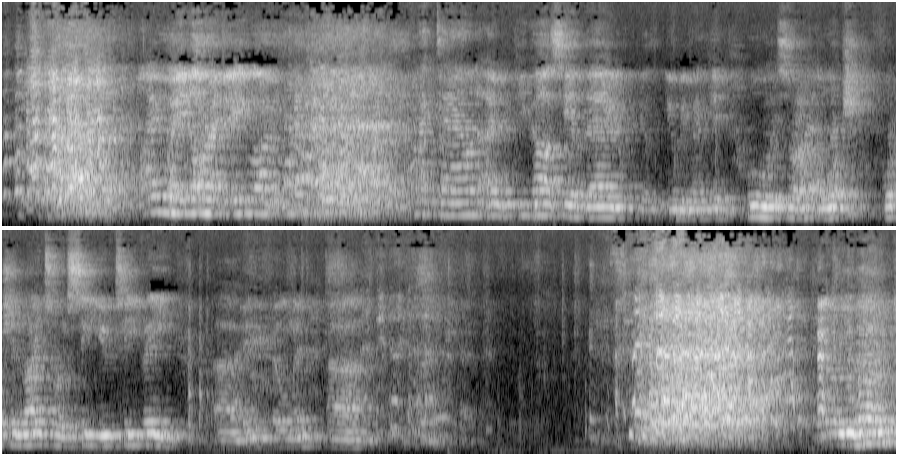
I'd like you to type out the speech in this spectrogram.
I win already. Back down. Oh, if you can't see up there, you'll, you'll be thinking, oh, it's all right. I'll watch watch it later on CUTV uh, in filming. Uh, no, you won't.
